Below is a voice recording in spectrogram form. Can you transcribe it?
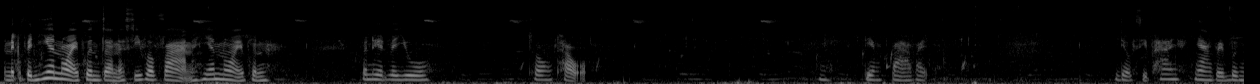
อันนี้ก็เป็นเฮี้ยนหน่อยเพิ่นจ้ะนะสีฟ้าๆนะเฮี้ยนหน่อยเพิ่นเพิ่นเฮ็ดไว้อยู่ช่องเถา เลี้ยงปลาไว้ เดี๋ยวสิผ้ายางไปบิง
